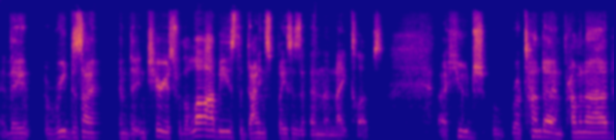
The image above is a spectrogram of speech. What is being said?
they redesigned the interiors for the lobbies, the dining spaces, and the nightclubs. A huge rotunda and promenade,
